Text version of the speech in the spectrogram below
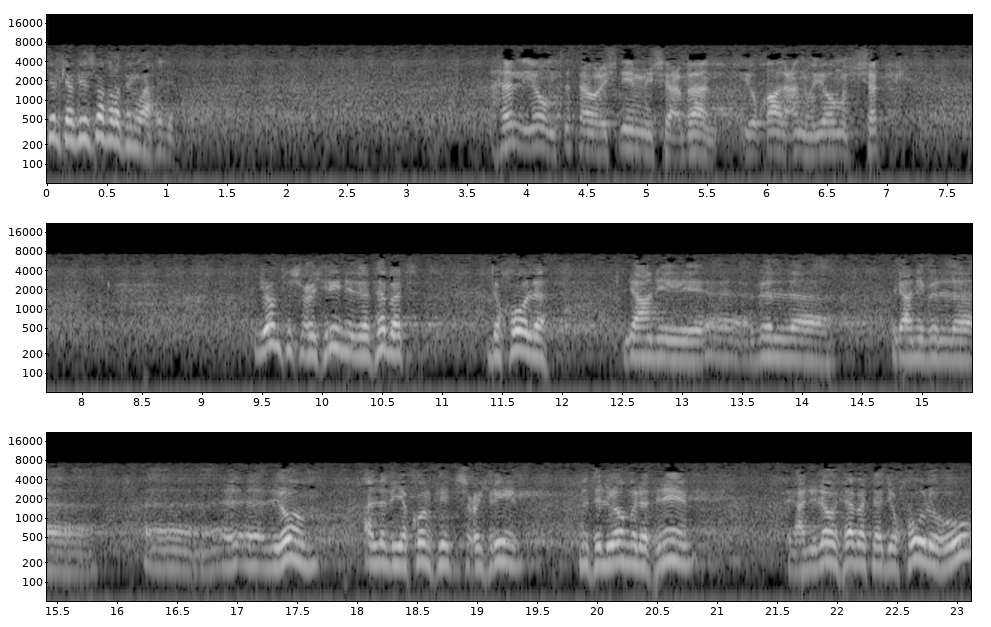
تلك في سفرة واحدة. هل يوم 29 من شعبان يقال عنه يوم الشك؟ يوم 29 إذا ثبت دخوله يعني آه، بال يعني بال آه، اليوم الذي يكون فيه 29 مثل يوم الاثنين يعني لو ثبت دخوله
